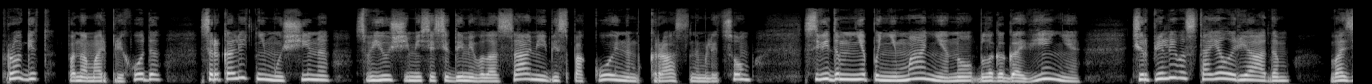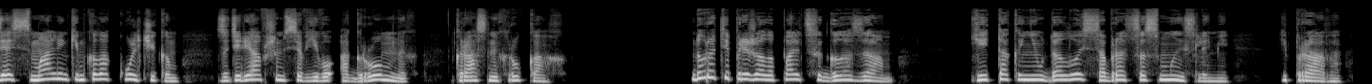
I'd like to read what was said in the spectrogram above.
Прогет, панамарь прихода, сорокалетний мужчина с вьющимися седыми волосами и беспокойным красным лицом, с видом непонимания, но благоговения, терпеливо стоял рядом, возясь с маленьким колокольчиком, затерявшимся в его огромных красных руках. Дороти прижала пальцы к глазам. Ей так и не удалось собраться с мыслями. И право —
